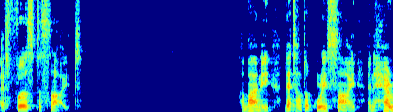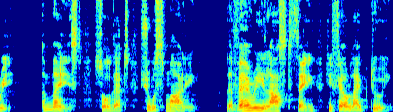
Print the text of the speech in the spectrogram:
at first sight. Hermione let out a great sigh, and Harry, amazed, saw that she was smiling, the very last thing he felt like doing.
